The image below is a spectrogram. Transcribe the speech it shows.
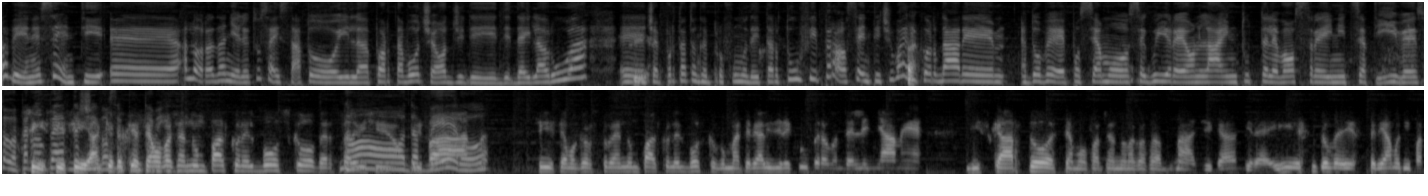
Va bene, senti, eh, allora Daniele, tu sei stato il portavoce oggi di, di, dei La Rua, eh, Sì. ci hai portato anche il profumo dei tartufi, però senti, ci vuoi Eh. ricordare dove possiamo seguire online tutte le vostre iniziative, insomma, per Sì, non sì, perderci sì, anche perché stiamo facendo un palco nel bosco per stare No, vicini ai nostri davvero? fan. Sì, stiamo costruendo un palco nel bosco con materiali di recupero, con del legname di scarto e stiamo facendo una cosa magica, direi, dove speriamo di, far-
